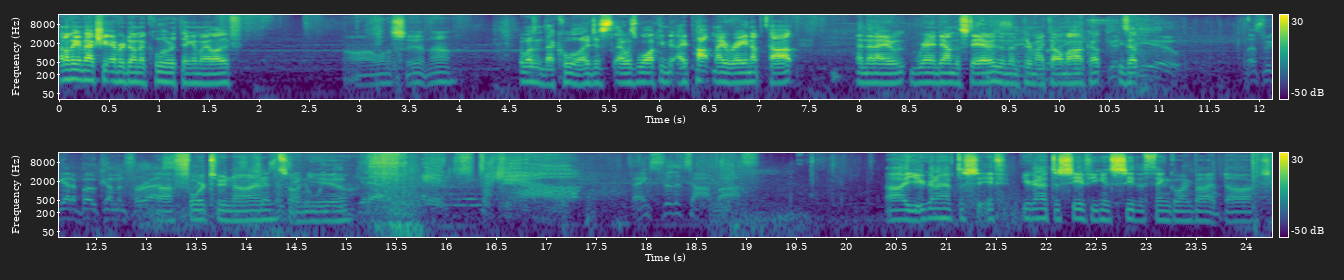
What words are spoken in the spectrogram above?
I don't think I've actually ever done a cooler thing in my life. Oh, I wanna see it now. It wasn't that cool. I just I was walking. I popped my rain up top, and then I ran down the stairs and then threw my tomahawk up. He's for up. You. Unless we got a boat coming for us. Uh four two nine, it's on you. Get out of here. Thanks for the top off. Uh you're gonna have to see if you're gonna have to see if you can see the thing going by at docks.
